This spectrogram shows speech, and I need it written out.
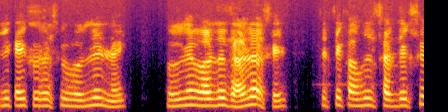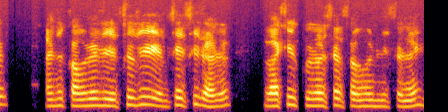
मी काही कोणाशी बोलले नाही. बोलणं माझं झालं असेल तर ते काँग्रेस अध्यक्ष आणि काँग्रेस येथुरी यांच्याशी झालं. बाकी कुणाच्या संबंधित नाही.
